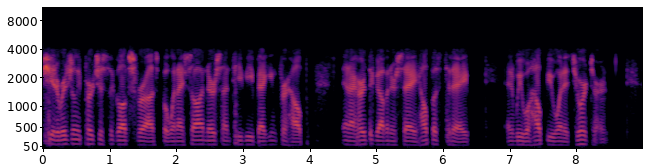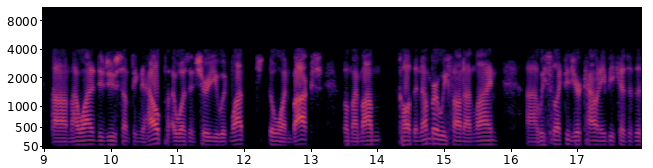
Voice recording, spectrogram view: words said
She had originally purchased the gloves for us, but when I saw a nurse on TV begging for help, and I heard the governor say, Help us today, and we will help you when it's your turn. Um, I wanted to do something to help. I wasn't sure you would want the one box, but my mom called the number we found online. Uh, we selected your county because of the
